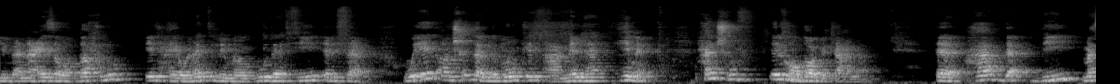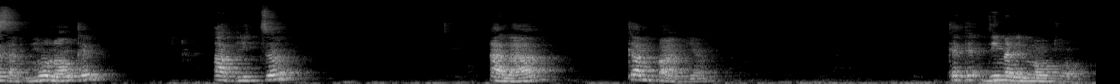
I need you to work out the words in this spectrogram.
يبقى أنا عايز أوضح له إيه الحيوانات اللي موجودة في الفرق وإيه الأنشطة اللي ممكن أعملها هناك. هنشوف الموضوع بتاعنا. آه هبدأ ب مثلا مون اونكل habite à la campagne. كتقديما للموضوع.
